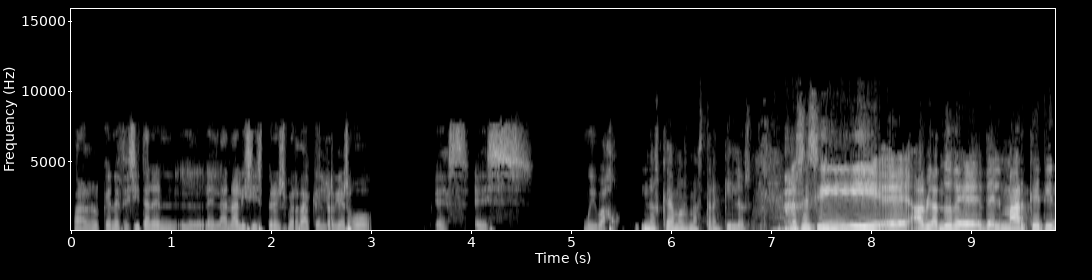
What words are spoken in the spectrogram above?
para lo que necesitan en el análisis, pero es verdad que el riesgo es, es muy bajo. Nos quedamos más tranquilos. No sé si, eh, hablando del marketing,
